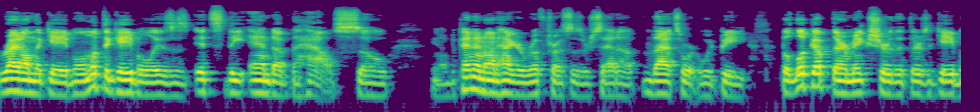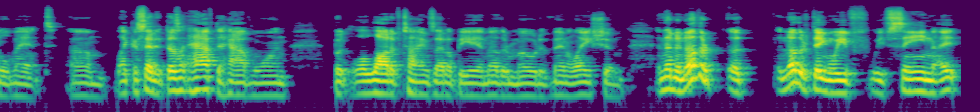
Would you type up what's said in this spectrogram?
right on the gable. And what the gable is, is it's the end of the house. So, you know, depending on how your roof trusses are set up, that's where it would be. But look up there and make sure that there's a gable vent. Um, like I said, it doesn't have to have one, but a lot of times that'll be another mode of ventilation. And then another uh, another thing we've we've seen, I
